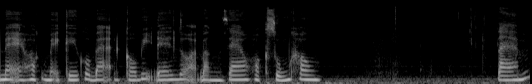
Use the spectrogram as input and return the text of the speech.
Mẹ hoặc mẹ kế của bạn có bị đe dọa bằng dao hoặc súng không? 8.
